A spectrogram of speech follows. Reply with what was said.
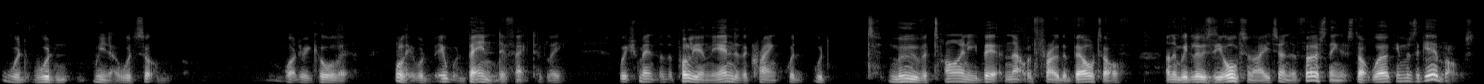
would wouldn't you know would sort of what do we call it? Well, it would it would bend effectively, which meant that the pulley on the end of the crank would would move a tiny bit, and that would throw the belt off, and then we'd lose the alternator, and the first thing that stopped working was the gearbox.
